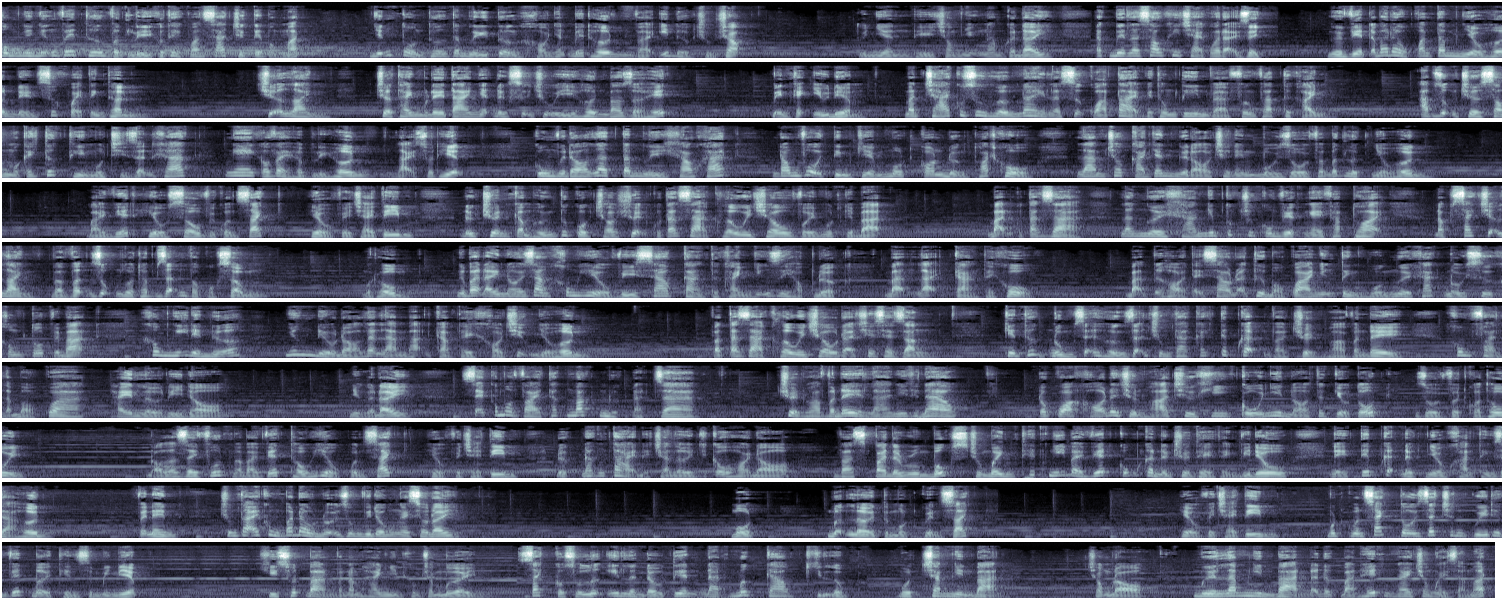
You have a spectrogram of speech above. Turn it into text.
Không như những vết thương vật lý có thể quan sát trực tiếp bằng mắt, những tổn thương tâm lý tưởng khó nhận biết hơn và ít được chú trọng. Tuy nhiên thì trong những năm gần đây, đặc biệt là sau khi trải qua đại dịch, người Việt đã bắt đầu quan tâm nhiều hơn đến sức khỏe tinh thần. Chữa lành trở thành một đề tài nhận được sự chú ý hơn bao giờ hết. Bên cạnh ưu điểm, mặt trái của xu hướng này là sự quá tải về thông tin và phương pháp thực hành. Áp dụng chưa xong một cách thức thì một chỉ dẫn khác nghe có vẻ hợp lý hơn lại xuất hiện. Cùng với đó là tâm lý khao khát, nóng vội tìm kiếm một con đường thoát khổ, làm cho cá nhân người đó trở nên bối rối và bất lực nhiều hơn. Bài viết hiểu sâu về cuốn sách Hiểu về trái tim được truyền cảm hứng từ cuộc trò chuyện của tác giả Chloe Châu với một người bạn. Bạn của tác giả là người khá nghiêm túc trong công việc nghe pháp thoại, đọc sách chữa lành và vận dụng luật hấp dẫn vào cuộc sống. Một hôm, người bạn ấy nói rằng không hiểu vì sao càng thực hành những gì học được, bạn lại càng thấy khổ. Bạn tự hỏi tại sao đã thử bỏ qua những tình huống người khác đối xử không tốt với bạn, không nghĩ đến nữa, nhưng điều đó lại làm bạn cảm thấy khó chịu nhiều hơn. Và tác giả Chloe Châu đã chia sẻ rằng, kiến thức đúng sẽ hướng dẫn chúng ta cách tiếp cận và chuyển hóa vấn đề, không phải là bỏ qua hay lờ đi nó. Nhưng ở đây, sẽ có một vài thắc mắc được đặt ra. Chuyển hóa vấn đề là như thế nào? Nó quá khó để chuyển hóa trừ khi cố nhìn nó theo kiểu tốt, rồi vượt qua thôi. Đó là giây phút mà bài viết thấu hiểu cuốn sách hiểu về trái tim được đăng tải để trả lời những câu hỏi đó và Spider Room Books chúng mình thiết nghĩ bài viết cũng cần được truyền thể thành video để tiếp cận được nhiều khán thính giả hơn. Vậy nên, chúng ta hãy cùng bắt đầu nội dung video ngay sau đây. 1. Mượn lời từ một quyển sách Hiểu về trái tim, một cuốn sách tôi rất trân quý được viết bởi Thiền sư Minh Niệm. Khi xuất bản vào năm 2010, sách có số lượng in lần đầu tiên đạt mức cao kỷ lục 100.000 bản. Trong đó, 15.000 bản đã được bán hết ngay trong ngày ra mắt.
